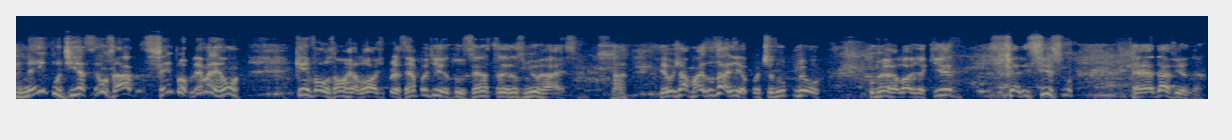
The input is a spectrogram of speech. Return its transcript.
nem podia ser usado, sem problema nenhum. Quem vai usar um relógio, por exemplo, de 200, 300 mil reais? Né? Eu jamais usaria, eu continuo com meu, o meu relógio aqui, felicíssimo é, da vida.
